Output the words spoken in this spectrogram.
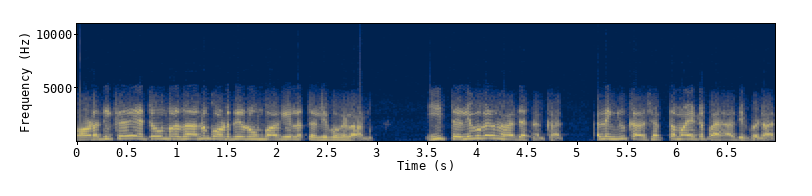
കോടതിക്ക് ഏറ്റവും പ്രധാനം കോടതിയുടെ മുമ്പാകെയുള്ള തെളിവുകളാണ്. ഈ തെളിവുകൾ ഹാജരാക്കാൻ അല്ലെങ്കിൽ ശക്തമായിട്ട് പരാതിപ്പെടാൻ.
